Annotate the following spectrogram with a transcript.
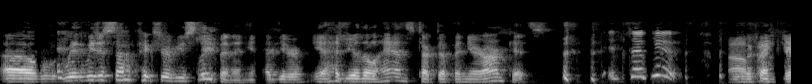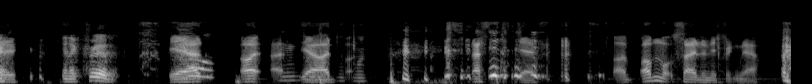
Uh, we we just saw a picture of you sleeping, and you had your you had your little hands tucked up in your armpits It's so cute. Oh, look thank like you're- in a crib. Yeah, Oh, I, I, yeah, I, that's yeah. I, I'm not saying anything now.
